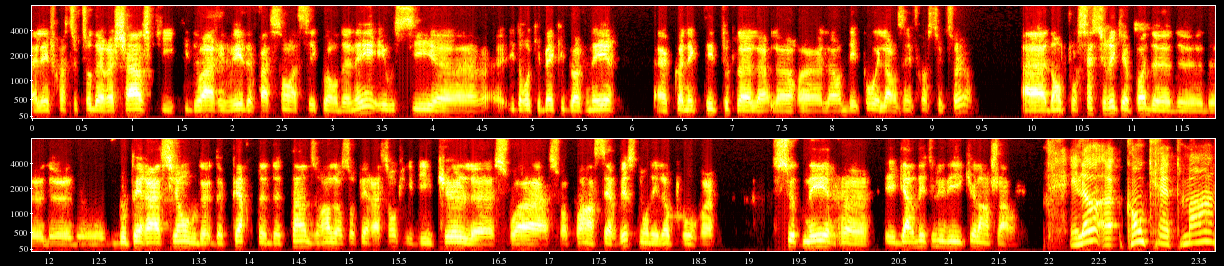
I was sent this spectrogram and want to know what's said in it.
euh, l'infrastructure de recharge qui, qui, doit arriver de façon assez coordonnée et aussi euh, Hydro-Québec qui doit venir euh, connecter tous leurs leur, leur, leur dépôts et leurs infrastructures. Euh, donc, pour s'assurer qu'il n'y a pas d'opération de, de, de, ou de, perte de temps durant leurs opérations, que les véhicules euh, soient, soient pas en service. Nous, on est là pour euh, soutenir et garder tous les véhicules en charge. Et là, concrètement,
